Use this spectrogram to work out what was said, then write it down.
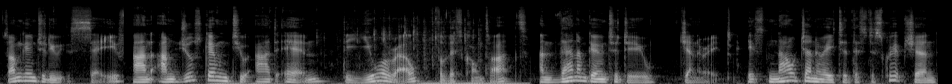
So I'm going to do save and I'm just going to add in the URL for this contact and then I'm going to do generate. It's now generated this description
